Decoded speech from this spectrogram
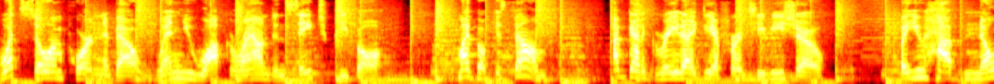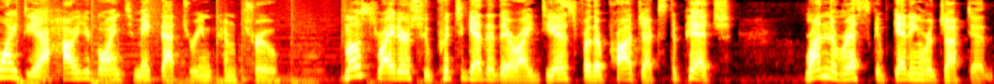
what's so important about when you walk around and say to people, My book is film. I've got a great idea for a TV show, but you have no idea how you're going to make that dream come true. Most writers who put together their ideas for their projects to pitch run the risk of getting rejected.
